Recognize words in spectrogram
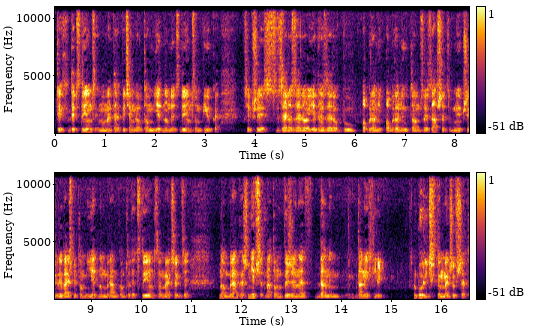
tych decydujących momentach wyciągał tą jedną decydującą piłkę gdzie przy 0-0, 1-0 był, obroni, obronił tą coś. Zawsze my przegrywaliśmy tą jedną bramką, te decydujące mecze, gdzie no, bramkarz nie wszedł na tą wyżynę w, danym, w danej chwili. Buric w tym meczu wszedł.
